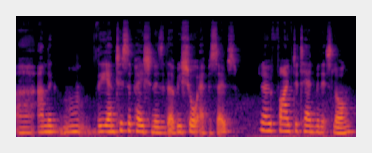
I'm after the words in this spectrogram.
Uh, and the, the anticipation is that there'll be short episodes, you know, five to 10 minutes long.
